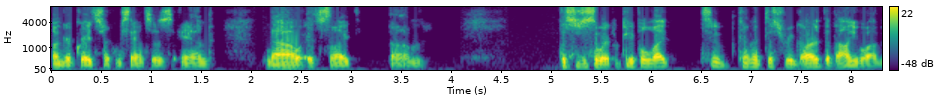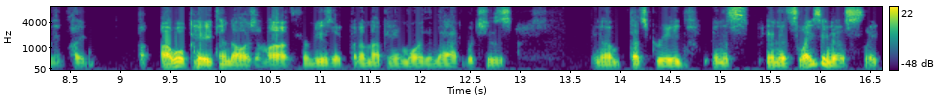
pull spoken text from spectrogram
under great circumstances. And now it's like um, this is just a way for people like to kind of disregard the value of it. Like I- will pay $10 a month for music but i'm not paying more than that which is you know that's greed and it's and it's laziness. Like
